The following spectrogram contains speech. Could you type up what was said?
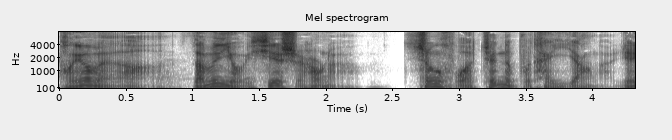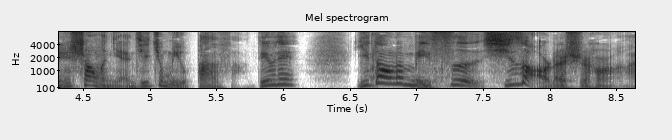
朋友们啊，咱们有一些时候呢，生活真的不太一样了。人上了年纪就没有办法，对不对？一到了每次洗澡的时候啊，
